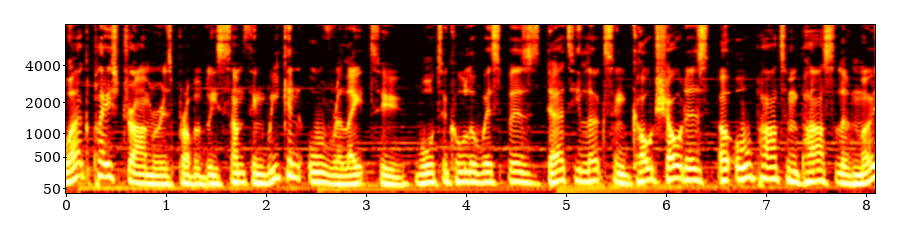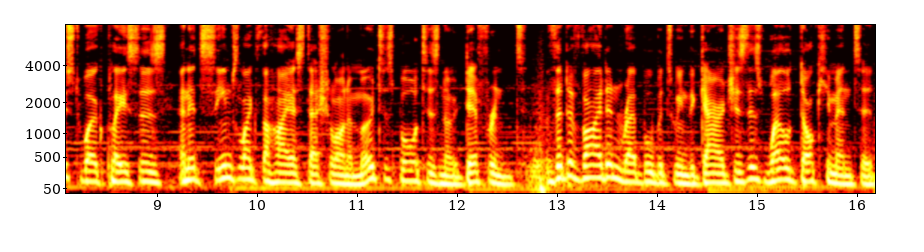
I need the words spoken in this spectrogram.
Workplace drama is probably something we can all relate to. Water cooler whispers, dirty looks, and cold shoulders are all part and parcel of most workplaces, and it seems like the highest echelon of motorsport is no different. The divide in Red Bull between the garages is well documented,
